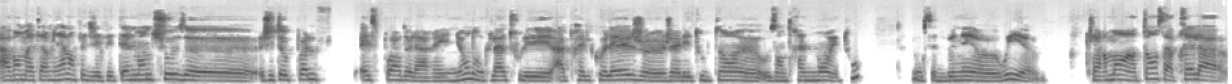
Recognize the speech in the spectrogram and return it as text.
avant ma terminale, en fait, j'ai fait tellement de choses. Euh, j'étais au Pôle Espoir de la Réunion, donc là, tous les après le collège, euh, j'allais tout le temps euh, aux entraînements et tout. Donc ça devenait, oui, clairement intense. Après là,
